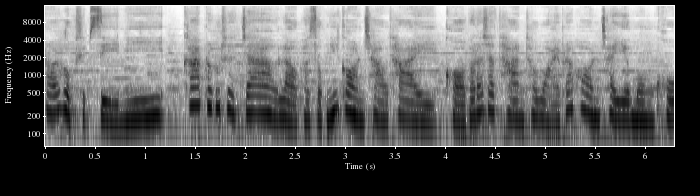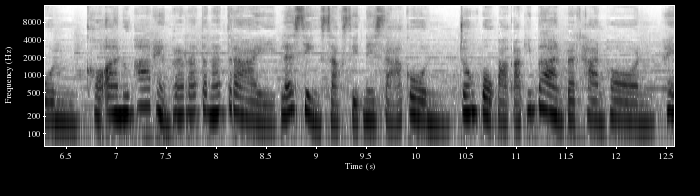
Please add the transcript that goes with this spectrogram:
2564 นี้ ข้าพระพุทธเจ้าเหล่าพระสงนิกรชาวไทย ขอพระราชทานถวายพระพรชัยมงคล ขออนุภาพแห่งพระรัตนตรัย และสิ่งศักดิ์สิทธิ์ในสากล จงปกปักอภิบาลประทานพร ให้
